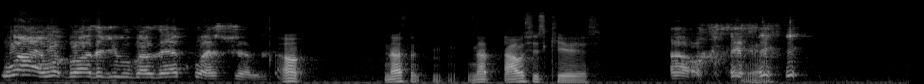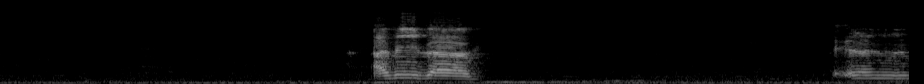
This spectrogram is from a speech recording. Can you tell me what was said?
Why? What bothered you about that question? oh, nothing, not, I was just curious. Oh. Yeah. I mean, um, in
